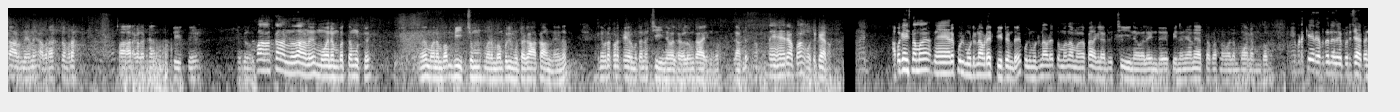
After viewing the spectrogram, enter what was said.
കാണുന്നതാണ് അവിടെ നമ്മുടെ പാറകളൊക്കെ നിൽക്കുന്നത്. അപ്പൊ ആ കാണുന്നതാണ് മോനമ്പത്തെ മുട്ട്. മോനമ്പം ബീച്ചും മോനമ്പം പുൽമുട്ടൊക്കെ ആ കാണുന്നതാണ്. പിന്നെ ഇവിടെ കുറെ കയറുമ്പോൾ തന്നെ ചീഞ്ഞ വലകളും കാര്യങ്ങളും അല്ലാണ്ട് നേരെ അപ്പൊ അങ്ങോട്ട് കയറാം അപ്പൊ ഗൈസ് നമ്മ നേരെ പുൽമുട്ടിന്റെ അവിടെ എത്തിയിട്ടുണ്ട്. പുൽമുട്ടിന്റെ അവിടെ എത്തുമ്പോൾ നമ്മ പിറകിലായിട്ട് ചീനവല ഉണ്ട് പിന്നെ ഞാൻ നേരത്തെ പറഞ്ഞ പോലെ മോനമ്പം. ഇവിടെ കയറിയപ്പോ തന്നെ ഇതേപോലെ ഒരു ചേട്ടൻ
